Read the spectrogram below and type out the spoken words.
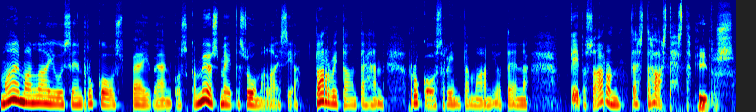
maailmanlaajuiseen rukouspäivään, koska myös meitä suomalaisia tarvitaan tähän rukousrintamaan, joten kiitos Aaron tästä haasteesta. Kiitos.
